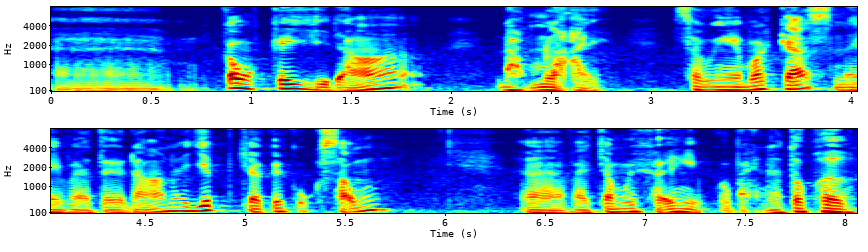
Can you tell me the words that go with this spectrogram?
à, có một cái gì đó động lại sau khi nghe podcast này và từ đó nó giúp cho cái cuộc sống à, và trong cái khởi nghiệp của bạn nó tốt hơn.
